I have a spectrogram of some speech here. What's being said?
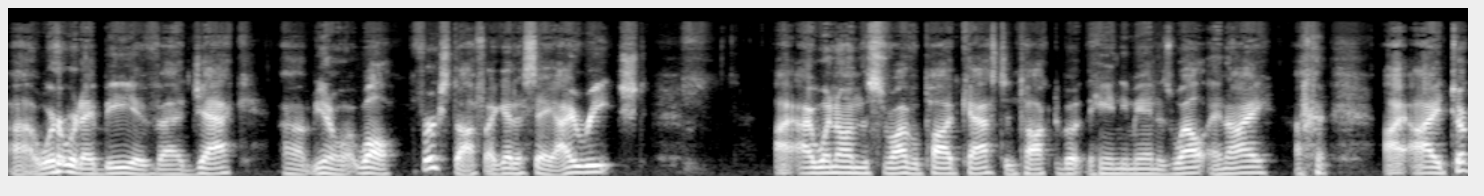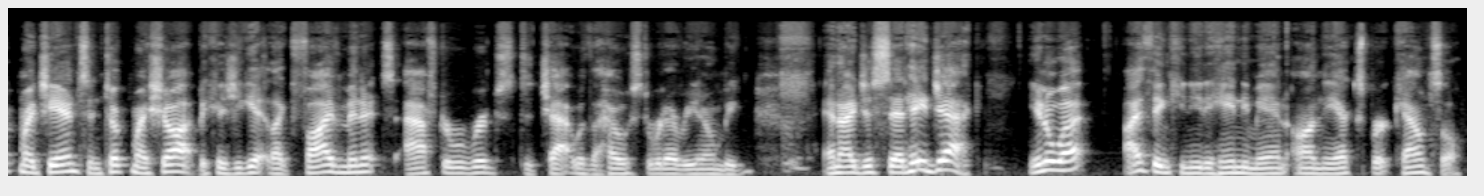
uh, where would I be if uh, Jack, um, you know, well, first off, I got to say, I reached, I, I, went on the survival podcast and talked about the handyman as well. And I, I, I, took my chance and took my shot because you get like five minutes afterwards to chat with the host or whatever, you know, and I just said, Hey, Jack, you know what? I think you need a handyman on the expert council.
